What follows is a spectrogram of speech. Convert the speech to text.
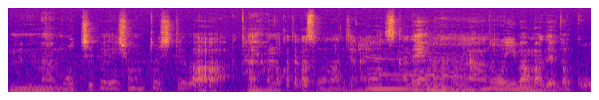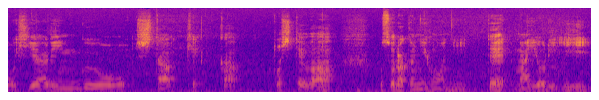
まあ、モチベーションとしては大半の方がそうなんじゃないですかね。あの今までのこうヒアリングをした結果としてはおそらく日本に行って、まあ、よりいい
